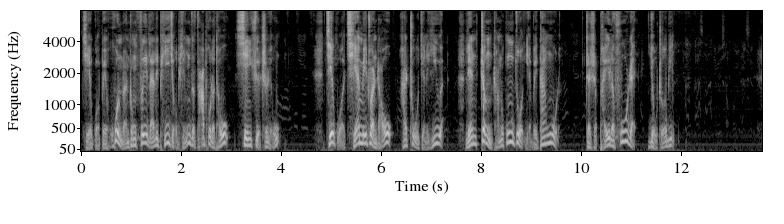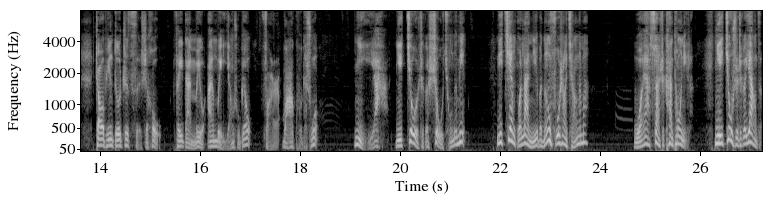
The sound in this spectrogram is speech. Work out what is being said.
结果被混乱中飞来的啤酒瓶子砸破了头，鲜血直流。结果钱没赚着，还住进了医院，连正常的工作也被耽误了，这是赔了夫人又折兵。赵平得知此事后，非但没有安慰杨树标，反而挖苦地说：“你呀。”你就是个受穷的命，你见过烂泥巴能扶上墙的吗？我呀，算是看透你了，你就是这个样子，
